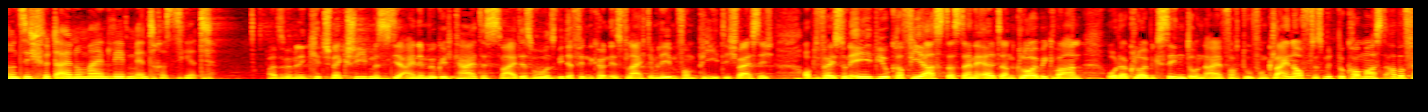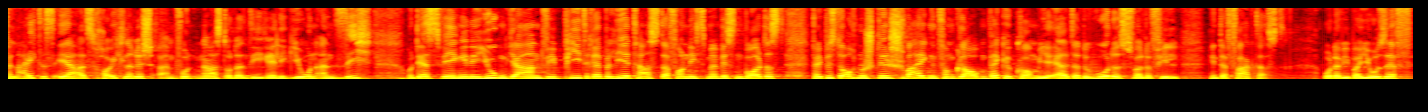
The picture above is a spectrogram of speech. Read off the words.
und sich für dein und mein Leben interessiert. Also wenn wir den Kitsch wegschieben, das ist die eine Möglichkeit. Das zweite, wo wir uns wiederfinden können, ist vielleicht im Leben von Pete. Ich weiß nicht, ob du vielleicht so eine Biografie hast, dass deine Eltern gläubig waren oder gläubig sind und einfach du von klein auf das mitbekommen hast, aber vielleicht es eher als heuchlerisch empfunden hast oder die Religion an sich und deswegen in den Jugendjahren wie Pete rebelliert hast, davon nichts mehr wissen wolltest. Vielleicht bist du auch nur stillschweigend vom Glauben weggekommen, je älter du wurdest, weil du viel hinterfragt hast. Oder wie bei Josef,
